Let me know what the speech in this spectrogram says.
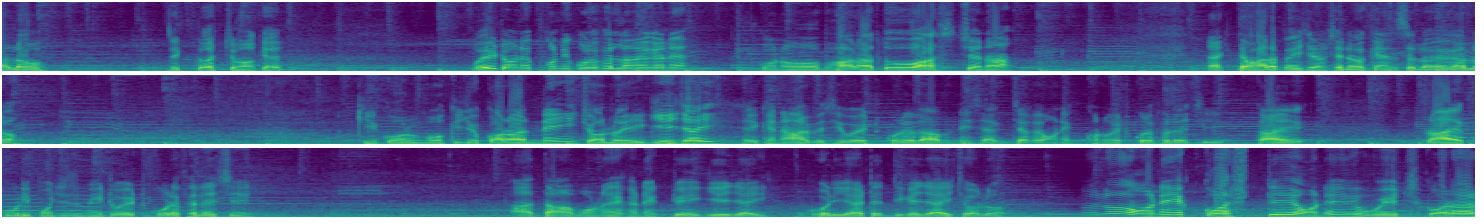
হ্যালো দেখতে পাচ্ছ আমাকে? ওয়েট অনেকক্ষণই করে ফেললাম এখানে। কোনো ভাড়া তো আসছে না। একটা ভাড়া পেয়েছিলাম, সেটাও ক্যান্সেল হয়ে গেল। কি করব, কিছু করার নেই। চলো, এগিয়ে যাই। এখানে আর বেশি ওয়েট করে লাভ নেই। এক জায়গায় অনেকক্ষণ ওয়েট করে ফেলেছি। প্রায় প্রায় কুড়ি পঁচিশ মিনিট ওয়েট করে ফেলেছি। আর দাঁড়াবো না এখানে, একটু এগিয়ে যাই। গড়িয়াহাটের দিকে যাই, চলো। চলো, অনেক কষ্টে, অনেক ওয়েট করার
